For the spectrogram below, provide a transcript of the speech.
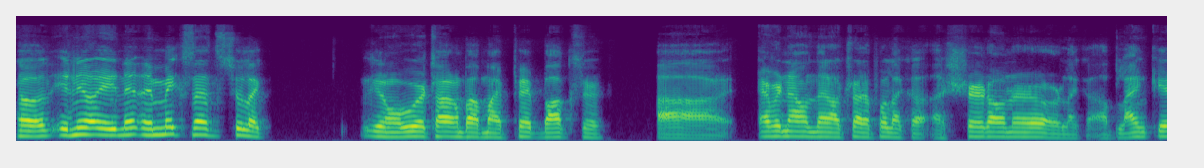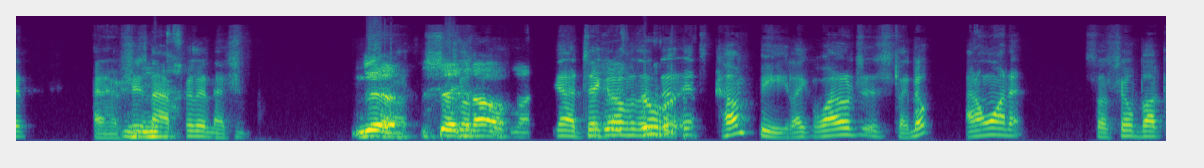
so you know, it, it makes sense too. Like, you know, we were talking about my pit boxer. Uh, every now and then I'll try to put like a, a shirt on her or like a blanket, and if she's Mhm. not feeling that, she, Yeah. Shake it off. Like, yeah, take it off. Like, it." it's comfy. Like, why don't you? She's like, nope, I don't want it. So she'll buck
